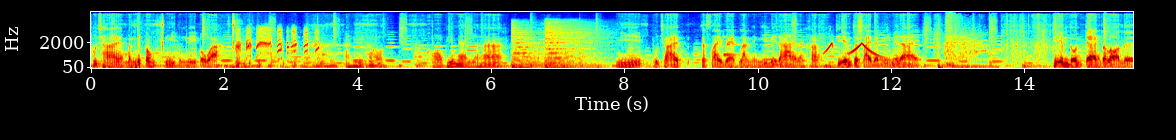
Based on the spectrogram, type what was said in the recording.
ผู้ชายมันไม่ต้องมีตรงนี้ปะวะ อันนี้ก็ของพี่แหม่มนะฮะ มีผู้ชายจะใส่แหวกหลังอย่างนี้ไม่ได้นะครับ พี่เอ็มจะใส่แบบนี้ไม่ได้ พี่เอ็มโดนแกงตลอดเลย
